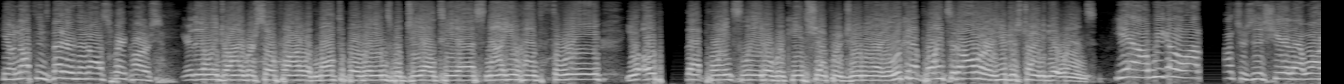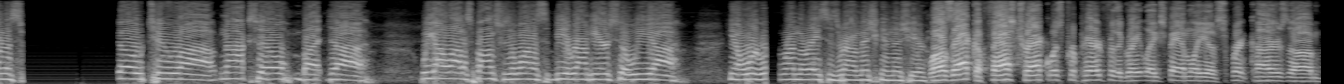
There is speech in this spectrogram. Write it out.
you know, nothing's better than all sprint cars. You're the only driver so far with multiple wins with GLTS. Now you have three. You open that points lead over Keith Sheffer Jr. Are you looking at points at all, or are you just trying to get wins? Yeah, we got a lot of sponsors this year that want us to go to uh, Knoxville, but uh, we got a lot of sponsors that want us to be around here, so we, uh, you know, we're going to run the races around Michigan this year. Well, Zach, a fast track was prepared for the Great Lakes family of sprint cars um,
